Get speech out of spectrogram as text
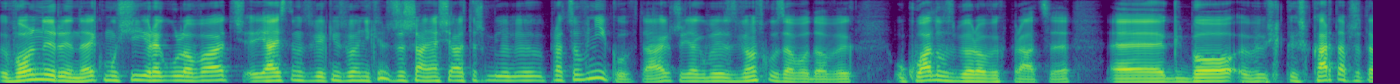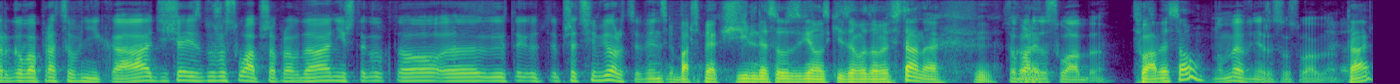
wolny rynek musi regulować, ja jestem z wielkim zwolennikiem zrzeszania się, ale też y, pracowników, tak, czyli jakby związków zawodowych, układów zbiorowych pracy, e, bo y, karta przetargowa pracownika dzisiaj jest dużo słabsza, prawda, niż tego, kto e, te, te przedsiębiorcy, więc Zobaczmy, jak silne są związki zawodowe w Stanach. są bardzo słabe. Słabe są? No pewnie, że są słabe. Tak?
